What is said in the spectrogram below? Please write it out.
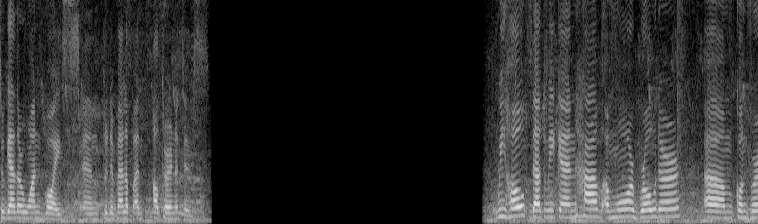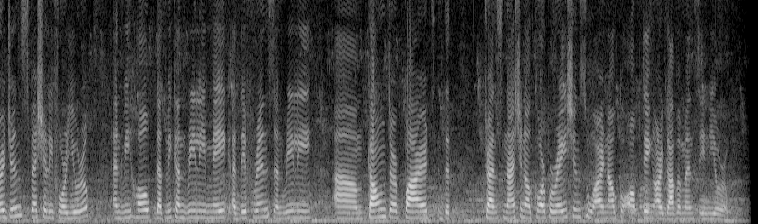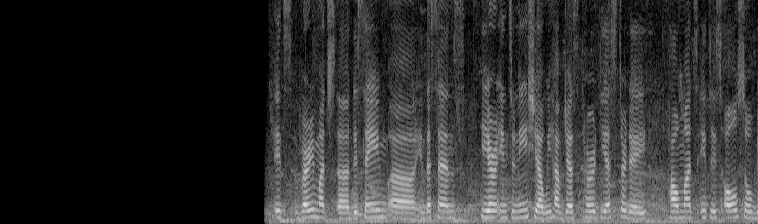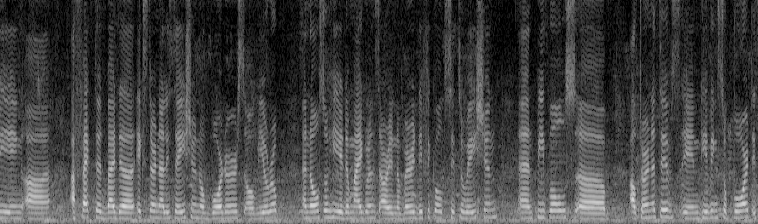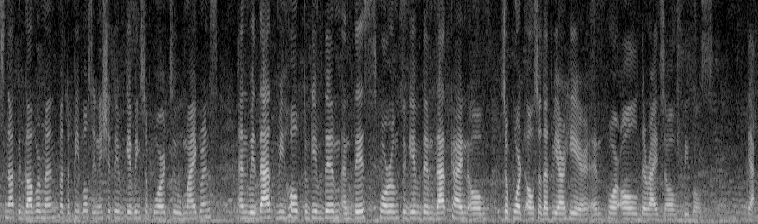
together one voice and to develop alternatives. We hope that we can have a more broader um, convergence, especially for Europe, and we hope that we can really make a difference and really um, counterpart the transnational corporations who are now co-opting our governments in Europe. It's very much uh, the same uh, in the sense here in Tunisia we have just heard yesterday how much it is also being uh, affected by the externalization of borders of Europe. And also here the migrants are in a very difficult situation. And people's uh, alternatives in giving support it's not the government but the people's initiative giving support to migrants and with that, we hope to give them and this forum to give them that kind of support also that we are here and for all the rights of peoples. Yeah.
